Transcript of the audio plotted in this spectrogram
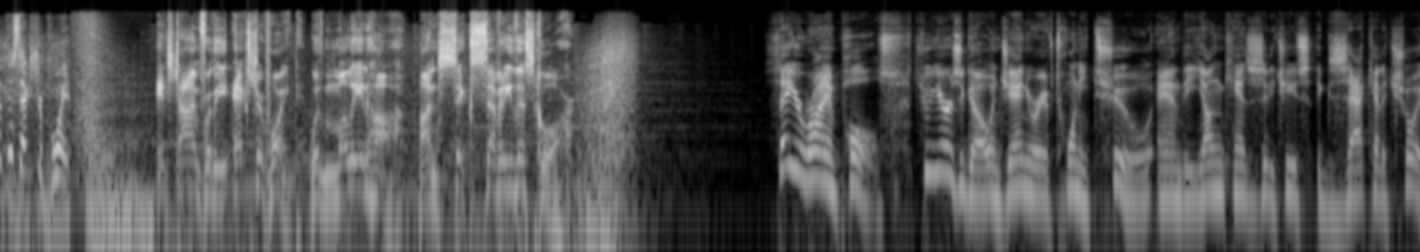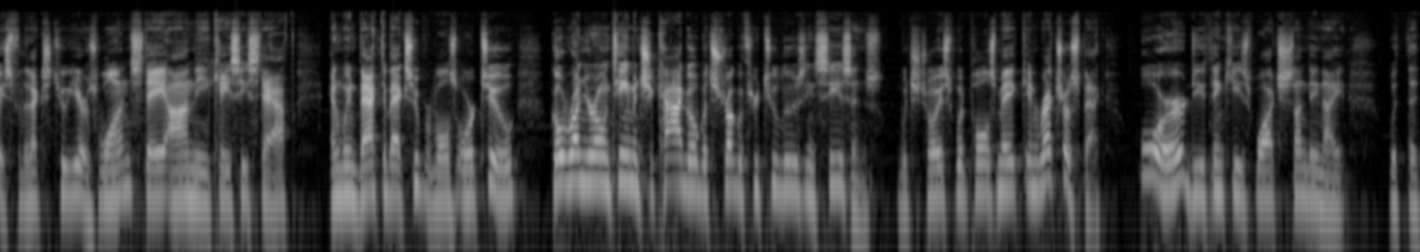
up this extra point. It's time for the extra point with Mully and Haugh on 670 the score. Say you're Ryan Poles. Two years ago, in January of 22, and the young Kansas City Chiefs exec had a choice for the next two years. One, stay on the KC staff and win back to back Super Bowls, or two, go run your own team in Chicago but struggle through two losing seasons. Which choice would Poles make in retrospect? Or do you think he's watched Sunday night with the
